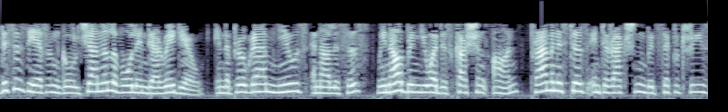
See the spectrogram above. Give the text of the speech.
This is the FM Gold channel of All India Radio. In the program News Analysis, we now bring you a discussion on Prime Minister's interaction with secretaries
